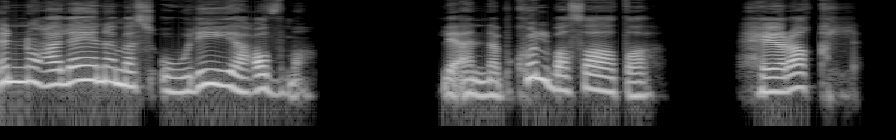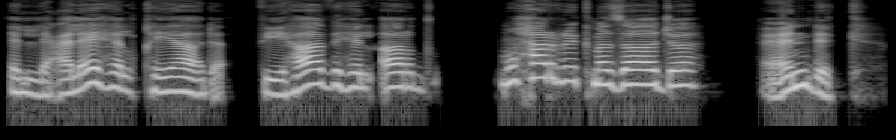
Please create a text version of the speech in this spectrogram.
إنه علينا مسؤولية عظمى. لأن بكل بساطة هرقل اللي عليه القيادة في هذه الأرض محرك مزاجه عندك.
